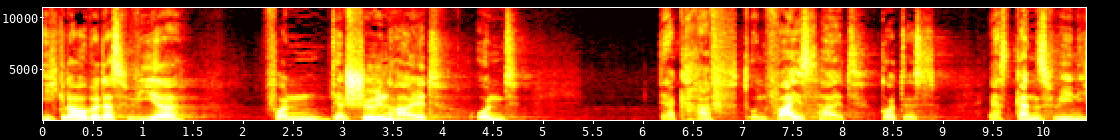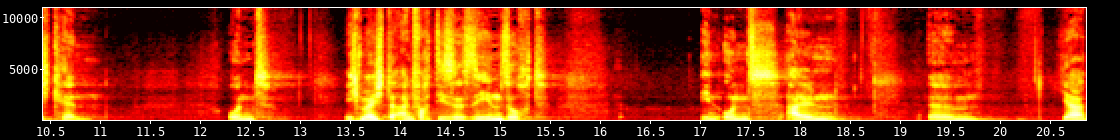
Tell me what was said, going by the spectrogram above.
Ich glaube, dass wir von der Schönheit und der Kraft und Weisheit Gottes erst ganz wenig kennen. Und ich möchte einfach diese Sehnsucht in uns allen ähm, ja,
